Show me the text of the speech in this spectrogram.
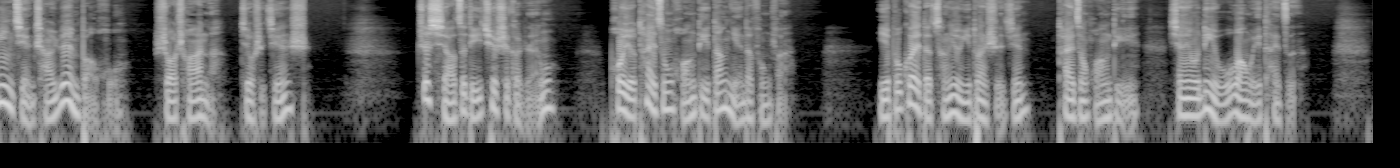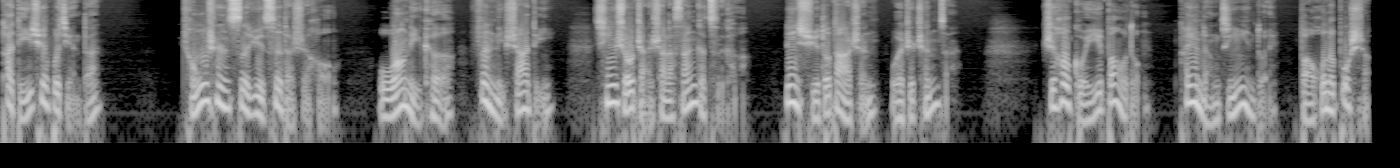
命检察院保护。说穿了就是监视。这小子的确是个人物，颇有太宗皇帝当年的风范。也不怪得曾有一段时间，太宗皇帝想要立吴王为太子。他的确不简单。崇圣寺遇刺的时候，武王李克奋力杀敌。亲手斩杀了三个刺客，令许多大臣为之称赞。之后诡异暴动，他又冷静应对，保护了不少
